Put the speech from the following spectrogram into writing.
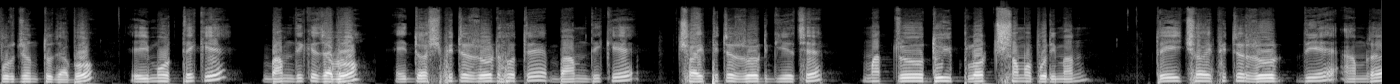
পর্যন্ত যাব। এই মোড় থেকে বাম দিকে যাব। এই দশ ফিটের রোড হতে বাম দিকে ছয় ফিটের রোড গিয়েছে। মাত্র দুই প্লট সমপরিমাণ। তো এই ছয় ফিটের রোড দিয়ে আমরা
